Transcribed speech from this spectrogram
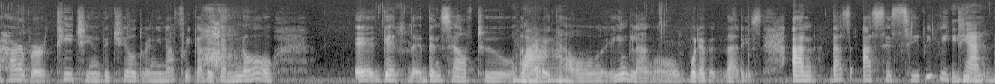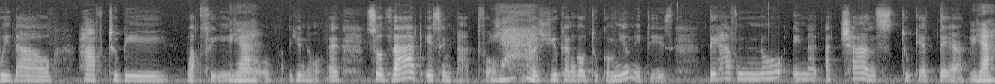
Harvard teaching the children in Africa. They can know, uh, get themselves to Wow. America or England or whatever that is. And that's accessibility Yeah. without have to be wealthy Yeah. or, you know. Uh, so that is impactful Yeah. because you can go to communities. They have no in a, a chance to get there Yeah.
